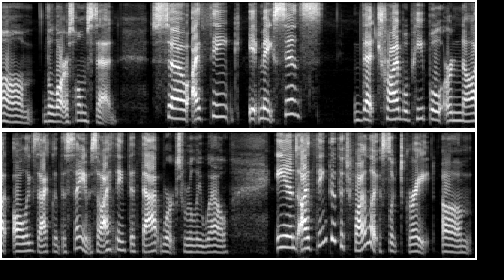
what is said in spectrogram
um, the Lars Homestead. So I think it makes sense that tribal people are not all exactly the same. So I think that that works really well. And I think that the Twi'leks looked great. Um,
